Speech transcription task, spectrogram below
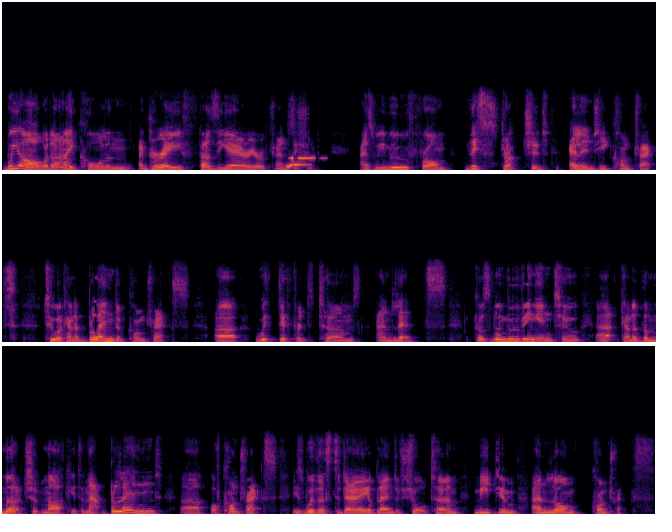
we are what I call an, a grey fuzzy area of transition as we move from this structured LNG contract to a kind of blend of contracts uh, with different terms and lengths because we're moving into uh, kind of the merchant market and that blend uh, of contracts is with us today, a blend of short-term, medium and long contracts.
